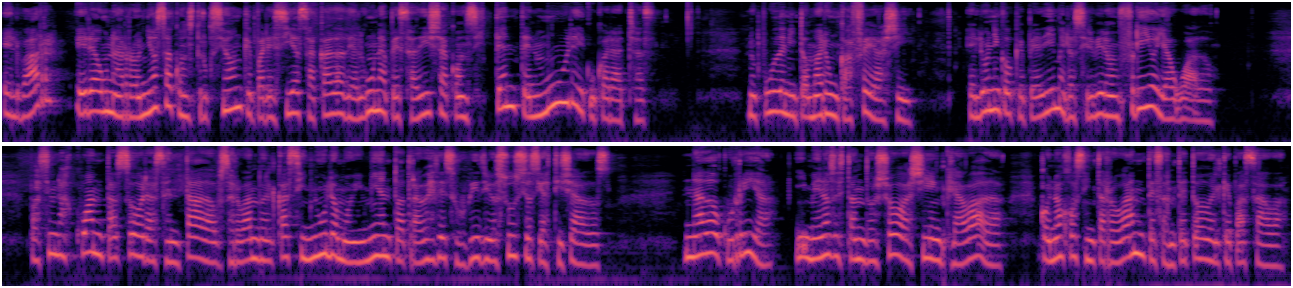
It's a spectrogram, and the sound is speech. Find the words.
El bar era una roñosa construcción que parecía sacada de alguna pesadilla consistente en mugre y cucarachas. No pude ni tomar un café allí, El único que pedí me lo sirvieron frío y aguado. Pasé unas cuantas horas sentada observando el casi nulo movimiento a través de sus vidrios sucios y astillados. Nada ocurría, y menos estando yo allí enclavada, con ojos interrogantes ante todo el que pasaba.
